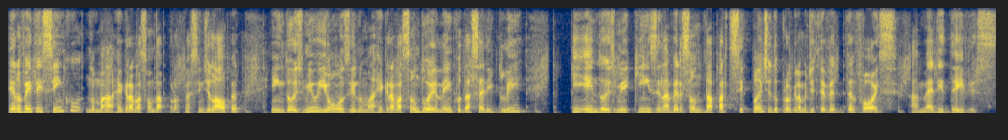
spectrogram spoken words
Em 95, numa regravação da própria Cyndi Lauper, em 2011, numa regravação do elenco da série Glee e em 2015 na versão da participante do programa de TV The Voice, a Maddie Davis.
